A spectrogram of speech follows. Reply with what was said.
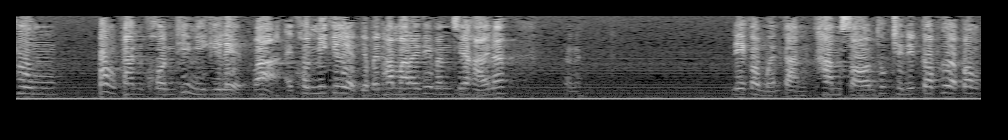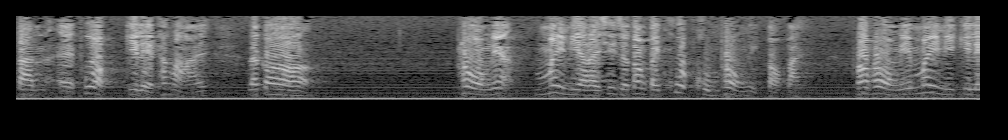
คลุม กันคนที่มีกิเลสว่าไอ้คนมีกิเลสอย่าไปทำอะไรที่มันเสียหายนะนี่ก็เหมือนกันคำสอนทุกชนิดก็เพื่อป้องกันไอ้พวกกิเลสทั้งหลาย แล้วก็พระองค์เนี่ยไม่มีอะไรที่จะต้องไปควบคุมพระองค์อีกต่อไป เพราะพระองค์นี้ไม่มีกิเล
